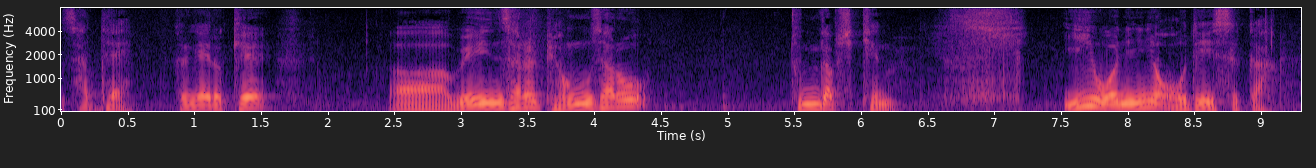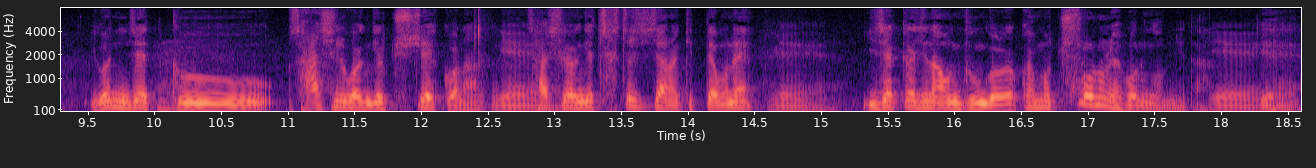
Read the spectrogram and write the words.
사태, 그러니까 이렇게 어, 외인사를 병사로 둔갑시킨 이 원인이 어디에 있을까? 이건 이제 그 사실관계를 취재했거나 예. 사실관계 찾아지지 않았기 때문에 예. 이제까지 나온 근거를 갖고 한번 추론을 해보는 겁니다. 예. 예.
